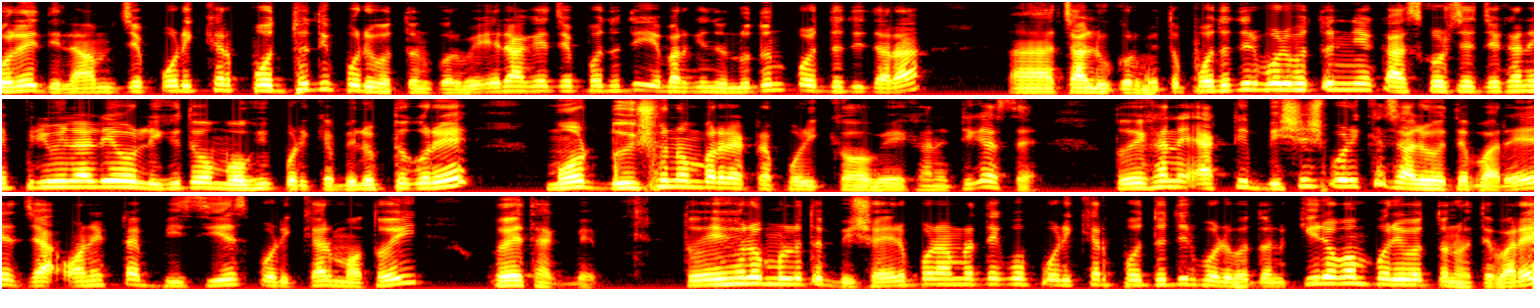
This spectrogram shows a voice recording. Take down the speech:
বলেই দিলাম যে পরীক্ষার পদ্ধতি পরিবর্তন করবে। এর আগে যে পদ্ধতি, এবার কিন্তু নতুন পদ্ধতি তারা চালু করবে। তো পদ্ধতির পরিবর্তন নিয়ে কাজ করছে যেখানে প্রিমিনারি ও লিখিত ও মৌখিক পরীক্ষা বিলুপ্ত করে মোট দুইশো নম্বরের একটা পরীক্ষা হবে এখানে, ঠিক আছে? তো এখানে একটি বিশেষ পরীক্ষা চালু হতে পারে যা অনেকটা বিসিএস পরীক্ষার মতোই হয়ে থাকবে। তো এই হলো মূলত বিষয়। এরপর আমরা দেখব পরীক্ষার পদ্ধতির পরিবর্তন। কী রকম পরিবর্তন হতে পারে?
